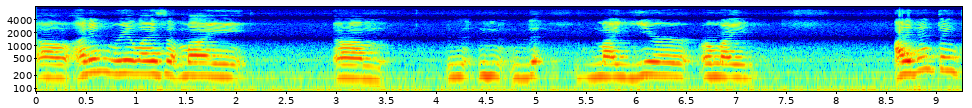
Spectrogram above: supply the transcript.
Uh, I didn't realize that my um my year or my I didn't think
